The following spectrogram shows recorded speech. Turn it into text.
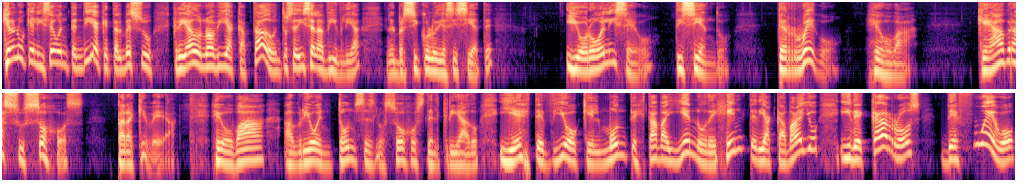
¿Qué era lo que Eliseo entendía que tal vez su criado no había captado? Entonces dice la Biblia, en el versículo 17, y oró Eliseo, diciendo, Te ruego, Jehová, que abra sus ojos para que vea. Jehová abrió entonces los ojos del criado, y éste vio que el monte estaba lleno de gente de a caballo y de carros de fuego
